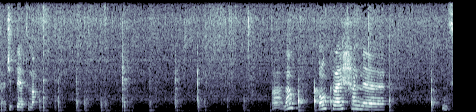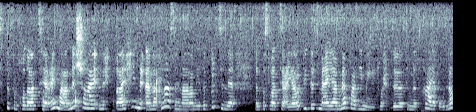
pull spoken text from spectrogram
تاع جداتنا. voilà donc رايحة نستف الخضرة تاعي. ما راناش رايحين أنا خلاص هنا راني ذبلت البصلة تاعي. ربي دات معايا même pas dix minutes واحد 8 دقائق ولا.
